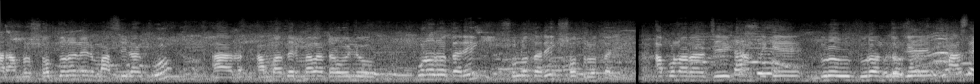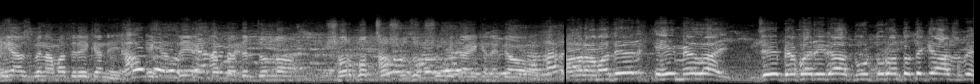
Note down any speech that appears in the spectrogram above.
আর আমরা সব ধরনের মাছই রাখব। আর আমাদের মেলাটা হইল পনেরো তারিখ, ষোলো তারিখ, সতেরো তারিখ। আপনারা যে এখান থেকে দূর দূরান্তকে মাছ নিয়ে আসবেন আমাদের এখানে, এখান থেকে আপনাদের জন্য সর্বোচ্চ সুযোগ সুবিধা এখানে দেওয়া আর আমাদের এই মেলায় যে ব্যাপারীরা দূর দূরান্ত থেকে আসবে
